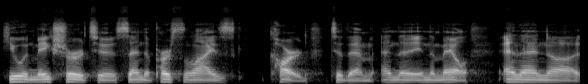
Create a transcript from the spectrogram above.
he would make sure to send a personalized card to them and then in the mail and then uh,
